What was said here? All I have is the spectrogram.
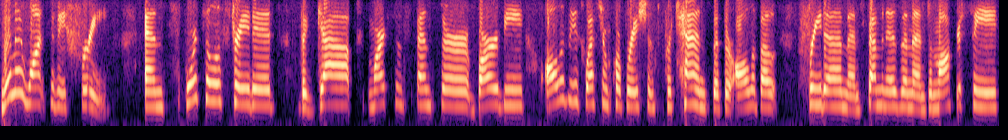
Women want to be free. And Sports Illustrated, The Gap, Marks and Spencer, Barbie, all of these Western corporations pretend that they're all about freedom and feminism and democracy,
